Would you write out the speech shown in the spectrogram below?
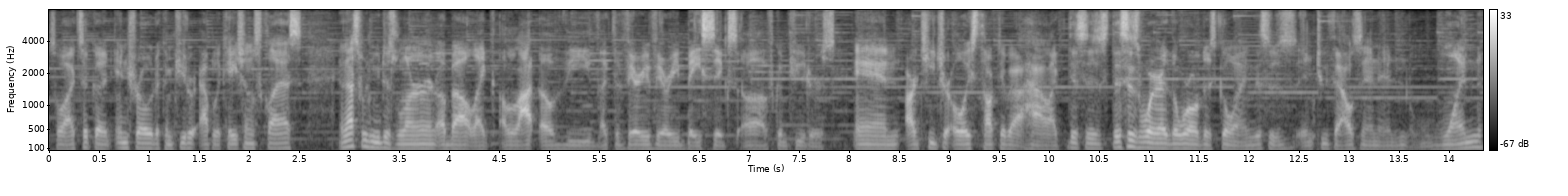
So I took an intro to computer applications class, and that's when you just learn about like a lot of the like the very very basics of computers. And our teacher always talked about how like this is this is where the world is going. This is in 2001,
